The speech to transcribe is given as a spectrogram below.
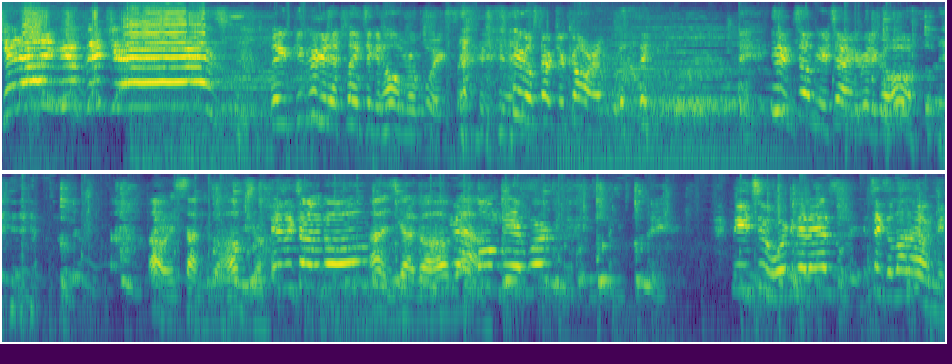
Get out of here, bitches! Hey, get rid of that plane ticket home real quick. You're gonna start your car up real quick. You didn't tell me you're tired, you're ready to go home. Oh, it's time to go home, so. Is it time to go home? I'm just gonna go home You got a now. long day at work? Me too, working that ass, it takes a lot out of me.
